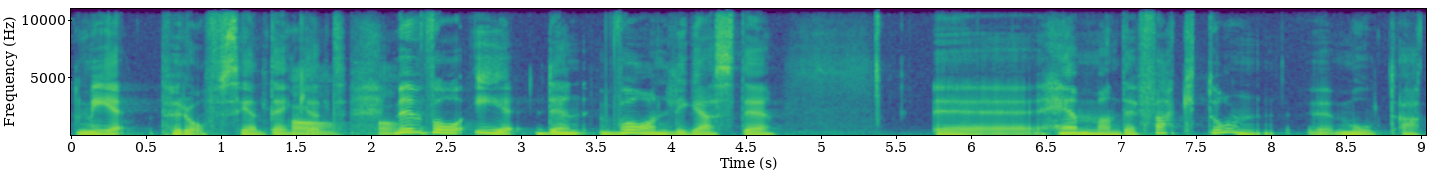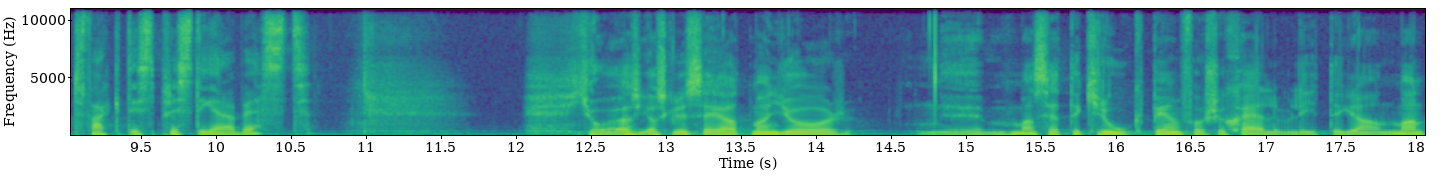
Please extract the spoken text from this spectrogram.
med proffs helt enkelt. Ja, ja. Men vad är den vanligaste eh, hämmande faktorn eh, mot att faktiskt prestera bäst? Ja, alltså, jag skulle säga att man gör eh, man sätter krokben för sig själv lite grann. Man,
